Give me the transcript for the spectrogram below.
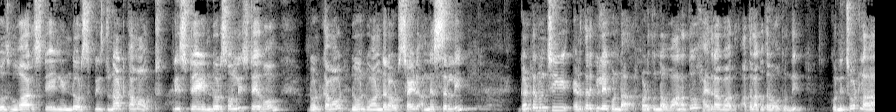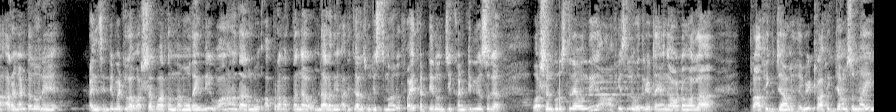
those who are staying indoors, please do not come out. Please stay indoors only. Stay home. Don't come out. Don't wander outside unnecessarily. గంట నుంచి ఎడతెరిపి లేకుండా పడుతున్న వానతో హైదరాబాద్ అతలాకుతలం అవుతుంది కొన్ని చోట్ల అరగంటలోనే ఐదు సెంటీమీటర్ల వర్షపాతం నమోదైంది. వాహనదారులు అప్రమత్తంగా ఉండాలని అధికారులు సూచిస్తున్నారు. ఫైవ్ థర్టీ నుంచి కంటిన్యూస్గా వర్షం కురుస్తూనే ఉంది. ఆఫీసులు వదిలే టైం కావడం వల్ల traffic jam heavy traffic jams ఉన్నాయి.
